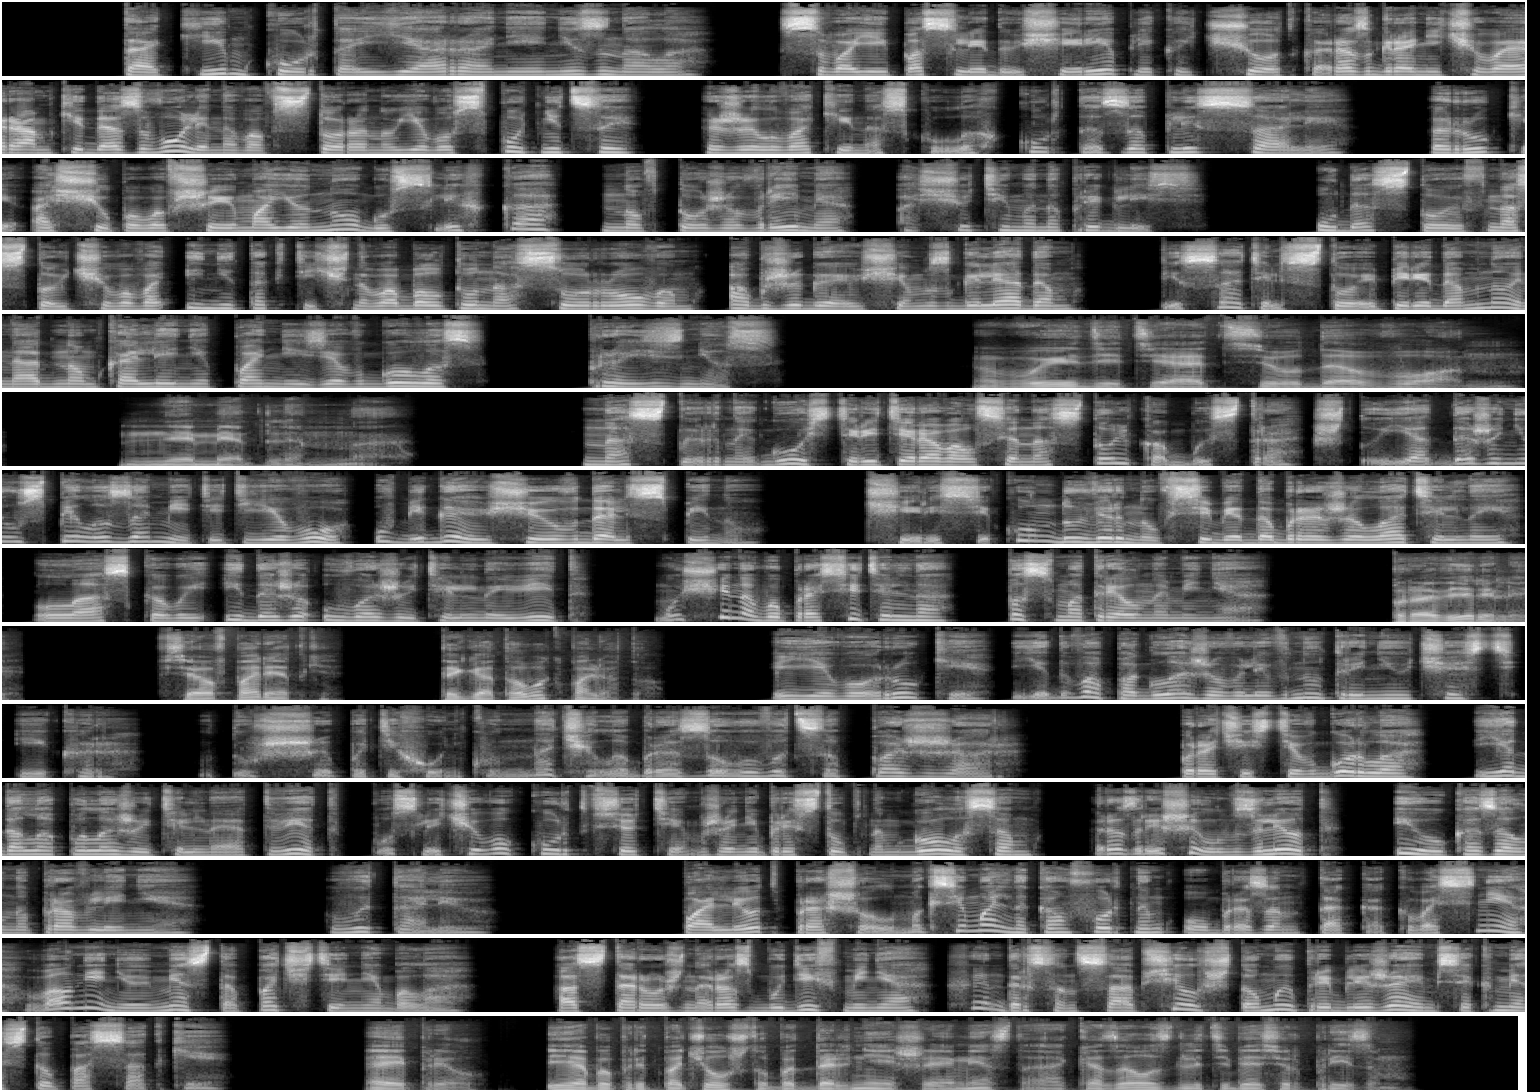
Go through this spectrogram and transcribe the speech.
Таким Курта я ранее не знала. Своей последующей репликой, четко разграничивая рамки дозволенного в сторону его спутницы, желваки на скулах Курта заплясали. Руки, ощупывавшие мою ногу, слегка, но в то же время ощутимо напряглись удостоив настойчивого и нетактичного болтуна суровым, обжигающим взглядом, писатель, стоя передо мной на одном колене, понизив голос, произнес. «Выйдите отсюда вон. Немедленно». Настырный гость ретировался настолько быстро, что я даже не успела заметить его, убегающую вдаль спину. Через секунду вернув себе доброжелательный, ласковый и даже уважительный вид, мужчина вопросительно посмотрел на меня. «Проверили? Все в порядке. Ты готова к полету?» Его руки едва поглаживали внутреннюю часть икр. В душе потихоньку начал образовываться пожар. Прочистив горло, я дала положительный ответ, после чего Курт все тем же неприступным голосом разрешил взлет и указал направление. В Италию. Полет прошел максимально комфортным образом, так как во сне волнению места почти не было. Осторожно разбудив меня, Хендерсон сообщил, что мы приближаемся к месту посадки. «Эйприл, я бы предпочел, чтобы дальнейшее место оказалось для тебя сюрпризом.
